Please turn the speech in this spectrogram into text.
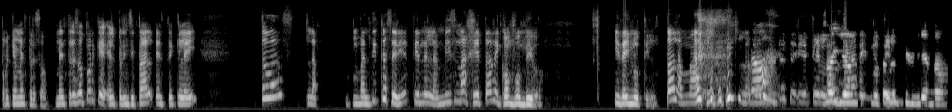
por qué me estresó. Me estresó porque el principal, este Clay, todas la maldita serie tiene la misma jeta de confundido y de inútil. Toda la, ma- la No. maldita serie tiene la cara de inútil. escribiendo.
